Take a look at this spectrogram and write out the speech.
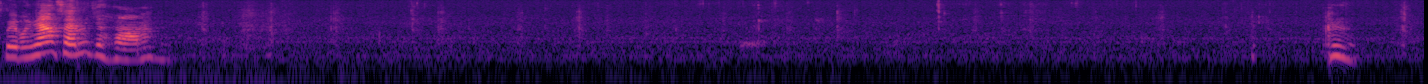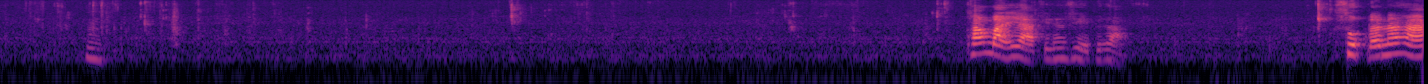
เปลือกบางย่างใส่มันจะหอม ทั้งใบอยากกินสีพี่หลังสุกแล้วนะคะ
